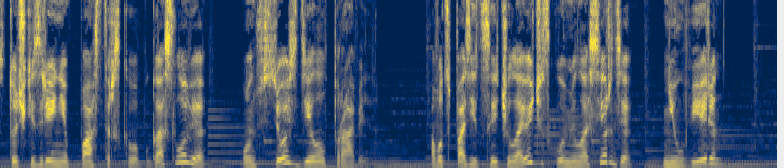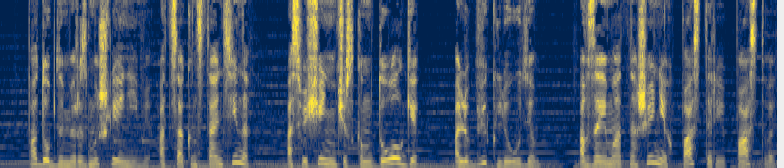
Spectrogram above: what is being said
С точки зрения пасторского богословия он все сделал правильно. А вот с позиции человеческого милосердия не уверен, подобными размышлениями отца Константина о священническом долге, о любви к людям, о взаимоотношениях пастыря и паствы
